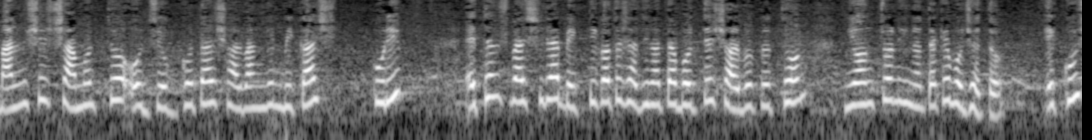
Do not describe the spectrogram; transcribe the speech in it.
মানুষের সামর্থ্য ও যোগ্যতার সর্বাঙ্গীন বিকাশ। কুড়ি, এথেন্সবাসীরা ব্যক্তিগত স্বাধীনতা বলতে সর্বপ্রথম নিয়ন্ত্রণহীনতাকে বোঝাতো। একুশ,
